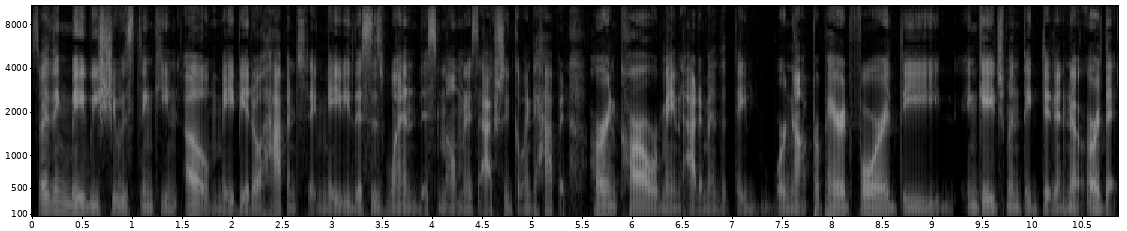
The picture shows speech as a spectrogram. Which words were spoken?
So I think maybe she was thinking, oh, maybe it'll happen today. Maybe this is when this moment is actually going to happen. Her and Carl remain adamant that they were not prepared for the engagement. They didn't know, or that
